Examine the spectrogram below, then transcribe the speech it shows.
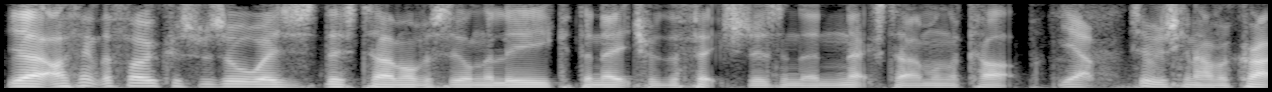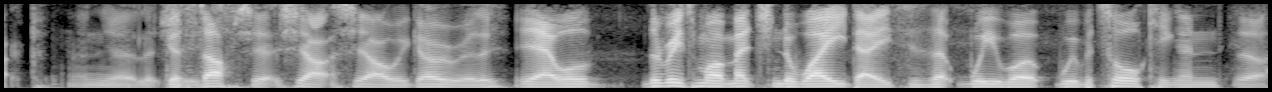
yeah. I think the focus was always this term, obviously on the league, the nature of the fixtures, and then next term on the cup. Yeah. So we're just gonna have a crack, and yeah, literally stuff. See, see, how, see how we go, really. Yeah, well, the reason why I mentioned away days is that we were we were talking, and Yeah.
